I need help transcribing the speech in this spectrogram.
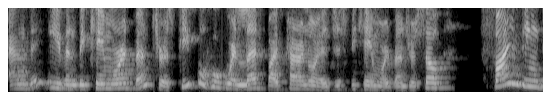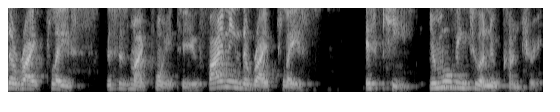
And they even became more adventurous. People who were led by paranoia just became more adventurous. So finding the right place this is my point to you finding the right place is key. You're moving to a new country.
